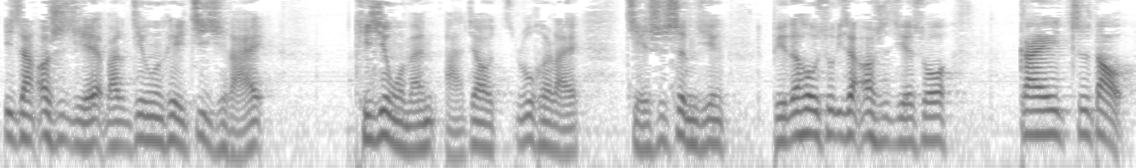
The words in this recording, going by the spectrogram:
一章二十节，把经文可以记起来，提醒我们啊，叫如何来解释圣经。《彼得后书》一章二十节说：“该知道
